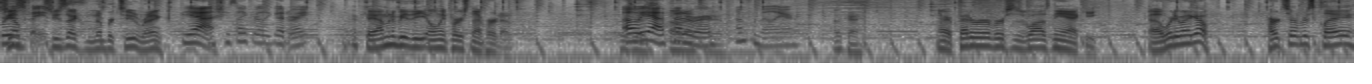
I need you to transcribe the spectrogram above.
Real she's, famous. she's like number two rank. Yeah, she's like really good, right? Okay, I'm going to be the only person I've heard of. Oh Who's yeah, Federer. good. I'm familiar. Okay. All right, Federer versus Wozniacki. Uh, where do you want to go? Hard surface, clay,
